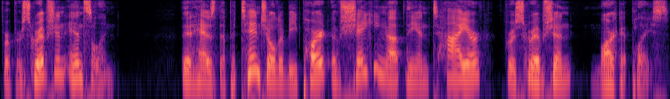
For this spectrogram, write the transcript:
for prescription insulin that has the potential to be part of shaking up the entire prescription marketplace.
